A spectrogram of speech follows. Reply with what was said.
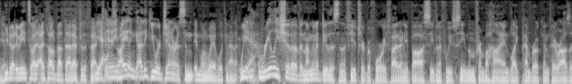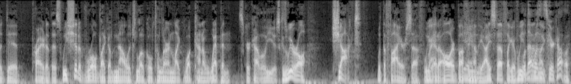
yeah. You know what I mean? So I, I thought about that after the fact. Yeah, too. and I mean, so I think I think you were generous in, in one way of looking at it. We Yeah. really should have, and I'm going to do this in the future before we fight any boss, even if we've seen them from behind, like Pembroke and Feyraza did prior to this. We should have rolled like a knowledge local to learn like what kind of weapon Skirkatla will use because we were all shocked with the fire stuff. We Right. had all our buffing Yeah. on the ice stuff. Like if we Well, had that done, wasn't like, Skirkatla.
